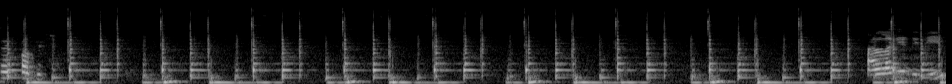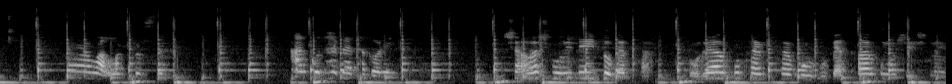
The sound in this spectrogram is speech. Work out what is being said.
চাইপা দিই ভালো লাগে দিদি? হ্যাঁ ভালো লাগতেছে। আর কোথায় ব্যথা করে? সারা শরীরেই তো ব্যথা। তোরে আর কোথায় কোথায় বলব ব্যথা আর কোনো শেষ নাই।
